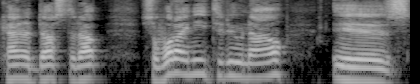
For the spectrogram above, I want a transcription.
kind of dusted up. So what I need to do now is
